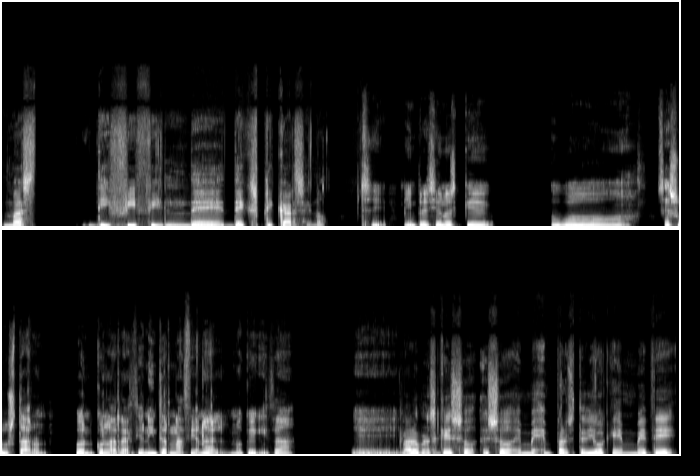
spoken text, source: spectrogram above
más difícil de, de explicarse, ¿no? Sí, mi impresión es que hubo, se asustaron con, con la reacción internacional, ¿no? Que quizá... eh, Claro, pero es que eso, eso, en- por eso te digo que en vez de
